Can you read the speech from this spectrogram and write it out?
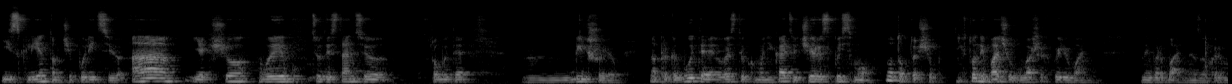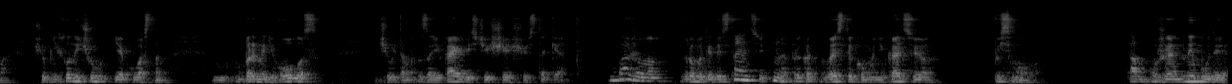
із клієнтом чи поліцією. А якщо ви цю дистанцію зробите більшою, наприклад, будете вести комунікацію через письмо, ну тобто, щоб ніхто не бачив ваше хвилювання, невербальне, зокрема, щоб ніхто не чув, як у вас там бренить голос, чи ви там заїкаєтесь, чи ще щось таке. Бажано зробити дистанцію і, наприклад, вести комунікацію письмово. Там уже не буде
